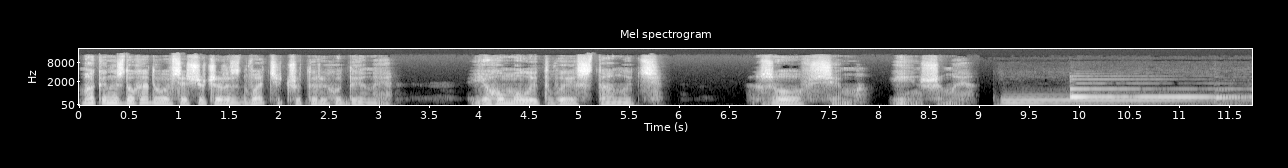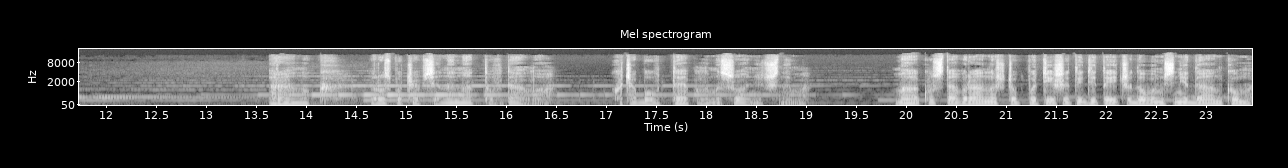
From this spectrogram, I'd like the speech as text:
Мака не здогадувався, що через 24 години його молитви стануть зовсім іншими. Ранок розпочався не надто вдало, хоча був теплим і сонячним. Мак устав рано, щоб потішити дітей чудовим сніданком,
